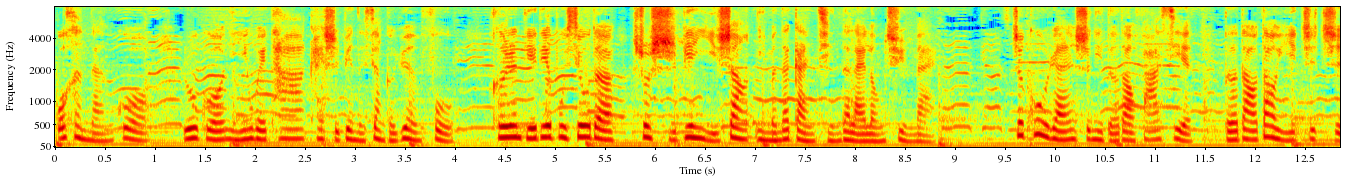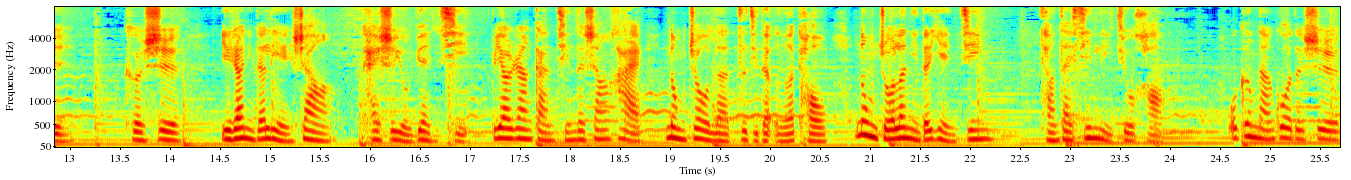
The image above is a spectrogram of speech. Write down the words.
我很难过，如果你因为他开始变得像个怨妇，和人喋喋不休地说十遍以上你们的感情的来龙去脉，这固然使你得到发泄，得到道义支持，可是也让你的脸上开始有怨气。不要让感情的伤害弄皱了自己的额头，弄浊了你的眼睛，藏在心里就好。我更难过的是，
